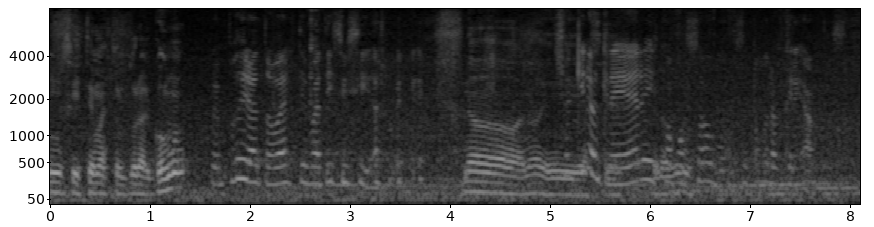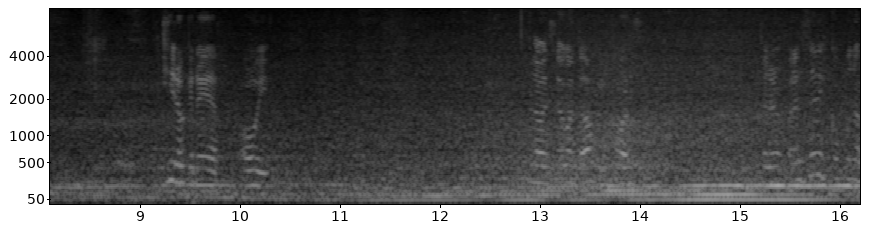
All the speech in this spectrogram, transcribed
un sistema estructural. ¿Cómo? Me podría tomar este mate y suicidarme. No, no digas Yo quiero creer en cómo no. somos, en cómo nos creamos. Quiero creer, obvio. Lo deseo con toda mi fuerza. Pero al parecer es como. No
